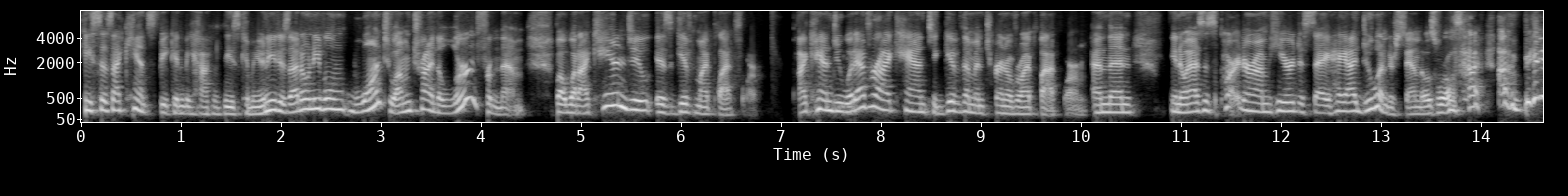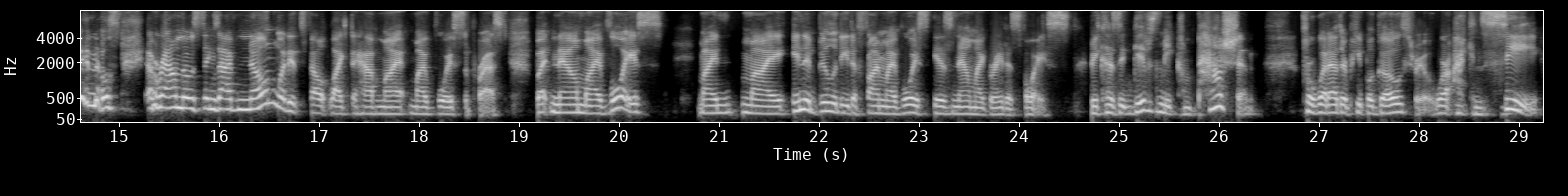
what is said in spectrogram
he says i can't speak in behalf of these communities. I don't even want to. I'm trying to learn from them. But what i can do is give my platform I can do whatever I can to give them and turn over my platform. And then, you know, as his partner, I'm here to say, hey, I do understand those worlds. I, have been in those around those things. I've known what it's felt like to have my my voice suppressed. But now my voice, my my inability to find my voice is now my greatest voice because it gives me compassion for what other people go through where i can see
